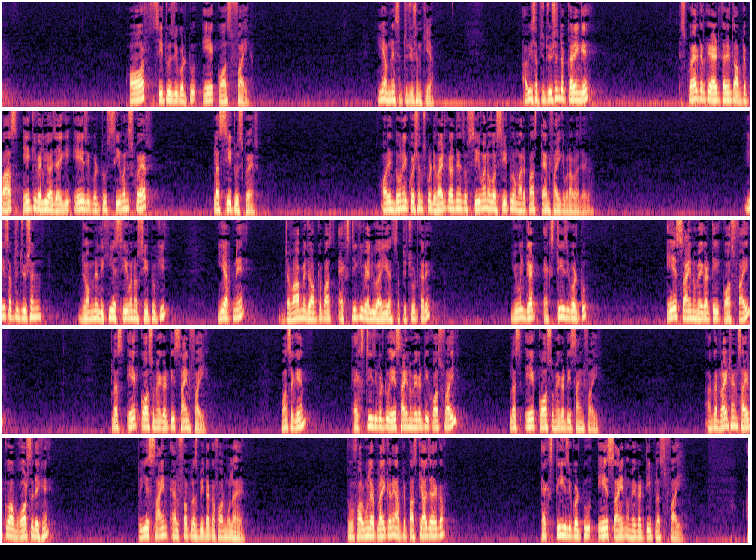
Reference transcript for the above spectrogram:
اور C two is equal to A کوئی یہ ہم نے سبسٹیٹیوشن کیا اب یہ سبسٹیٹیوشن جب کریں گے اسکوائر کر کے ایڈ کریں تو آپ کے پاس اے کی ویلو آ جائے گی A is equal to C one square plus C two square اور ان دونوں اکویشن کو ڈیوائڈ کر دیں تو C one over C two ہمارے پاس ٹین فائیو کے برابر آ جائے گا یہ سبسٹیوشن جو ہم نے لکھی ہے سی ون اور سی ٹو کی یہ اپنے جواب میں جو آپ کے پاس ایکس ٹی کی ویلو آئی ہے سبسٹیچیوٹ کریں you will get X T is equal to A sine omega T phi plus A omega T sine phi once again X T is equal to A sine omega T cos phi plus A omega T sine phi اگر right hand side کو آپ غور سے دیکھیں تو یہ sine alpha plus beta کا formula ہے تو وہ فارمولا اپلائی کریں آپ کے پاس کیا آ جائے گا X T is equal to A sine omega T plus phi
